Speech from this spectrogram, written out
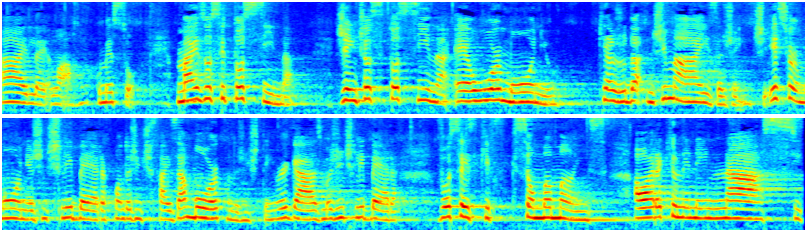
Ai, lá, começou. Mais ocitocina. Gente, ocitocina é o hormônio que ajuda demais a gente. Esse hormônio a gente libera quando a gente faz amor, quando a gente tem orgasmo, a gente libera. Vocês que, que são mamães, a hora que o neném nasce,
